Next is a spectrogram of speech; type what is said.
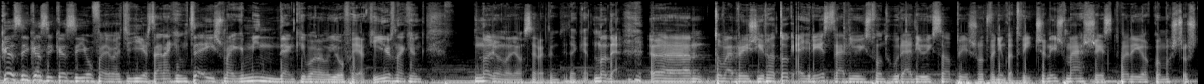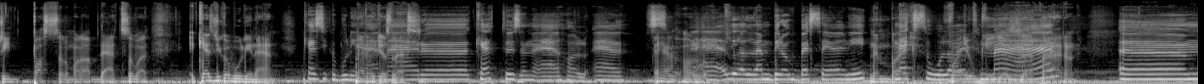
köszi, köszi, köszi, jó fej vagy, hogy írtál nekünk. Te is, meg mindenki valami jó fej, aki írt nekünk. Nagyon-nagyon szeretünk titeket. Na de, ö, továbbra is írhatok. Egyrészt RadioX.hu, Radio X app, és ott vagyunk a Twitch-en is, másrészt pedig akkor most, most így passzolom a labdát. Szóval kezdjük a bulinál. Kezdjük a bulinál, Mert, az már kettőzen elhal, el, el, el, nem bírok beszélni. Nem baj, Megszólalt vagyunk már. Így ezzel Ö,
